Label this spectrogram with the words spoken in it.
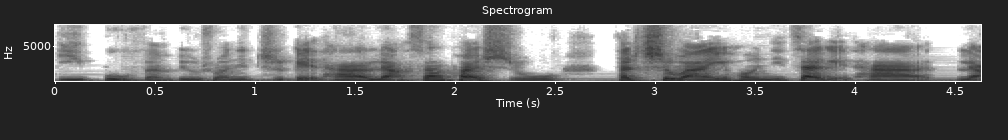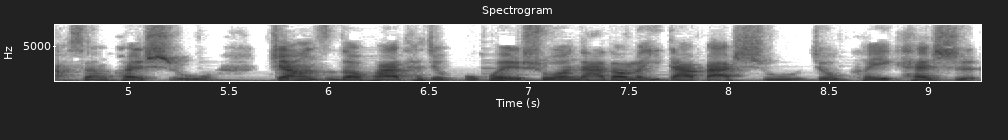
一部分，比如说你只给他两三块食物，他吃完以后你再给他两三块食物，这样子的话他就不会说拿到了一大把食物就可以开始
